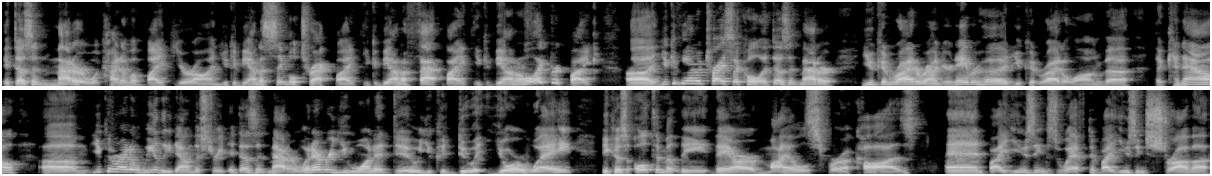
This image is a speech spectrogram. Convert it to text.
it doesn't matter what kind of a bike you're on. You could be on a single track bike, you could be on a fat bike, you could be on an electric bike, uh, you could be on a tricycle. It doesn't matter. You can ride around your neighborhood, you could ride along the the canal, um, you can ride a wheelie down the street. It doesn't matter. Whatever you want to do, you could do it your way because ultimately they are miles for a cause and by using Zwift and by using Strava,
